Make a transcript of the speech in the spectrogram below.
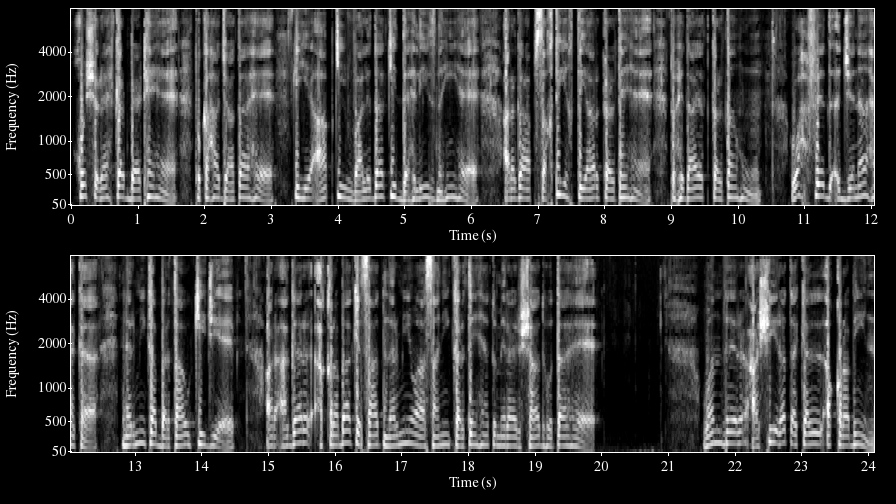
خوش رہ کر بیٹھے ہیں تو کہا جاتا ہے کہ یہ آپ کی والدہ کی دہلیز نہیں ہے اور اگر آپ سختی اختیار کرتے ہیں تو ہدایت کرتا ہوں۔ وہ فد جنا کا نرمی کا برتاؤ کیجیے اور اگر اقربا کے ساتھ نرمی و آسانی کرتے ہیں تو میرا ارشاد ہوتا ہے۔ ونظر عشیرت اکل اقربین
